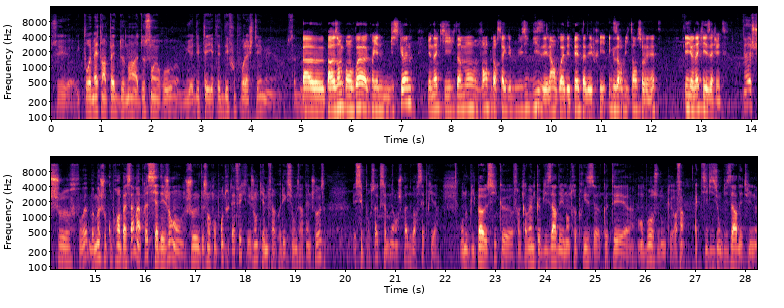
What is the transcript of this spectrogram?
C'est, euh, il pourrait mettre un pet demain à 200 euros. Il y a des- il y a peut-être des fous pour l'acheter, mais euh, ça me... Bah, euh, par exemple, quand on voit quand il y a une BlizzCon, il y en a qui évidemment vendent leur sac de goodies et là on voit des pets à des prix exorbitants sur le net et il y en a qui les achètent. Bah moi je comprends pas ça, mais après s'il y a des gens, je, j'en comprends tout à fait qu'il y a des gens qui aiment faire collection de certaines choses, et c'est pour ça que ça me dérange pas de voir ces prix-là. On n'oublie pas aussi que, enfin quand même que Blizzard est une entreprise euh, cotée euh, en bourse, donc euh, enfin Activision Blizzard est une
